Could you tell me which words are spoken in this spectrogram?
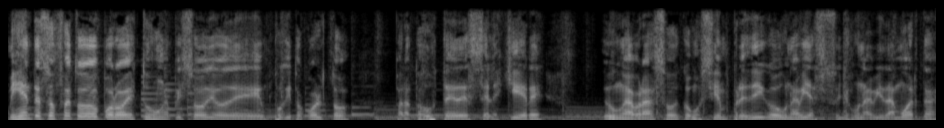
Mi gente, eso fue todo por hoy. Esto es un episodio de un poquito corto para todos ustedes. Se les quiere. Un abrazo. Como siempre digo, una vida sin sueños es una vida muerta.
